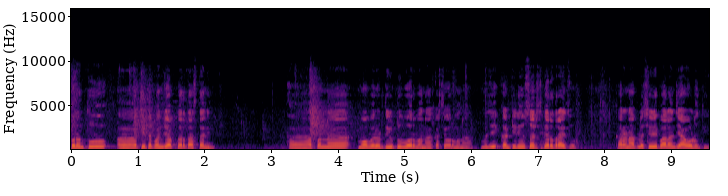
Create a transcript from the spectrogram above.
परंतु तिथं पण जॉब करत असताना आपण मोबाईलवरती यूट्यूबवर म्हणा कशावर म्हणा म्हणजे कंटिन्यू सर्च करत राहायचो. कारण आपलं शेळीपालनाची आवड होती.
